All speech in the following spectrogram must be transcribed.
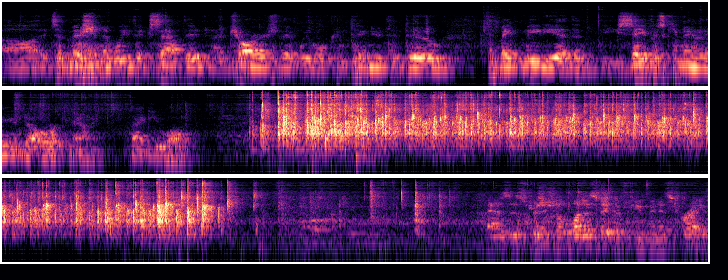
Uh, It's a mission that we've accepted and a charge that we will continue to do to make media the the safest community in Delaware County. Thank you all. As is traditional, let us take a few minutes break,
